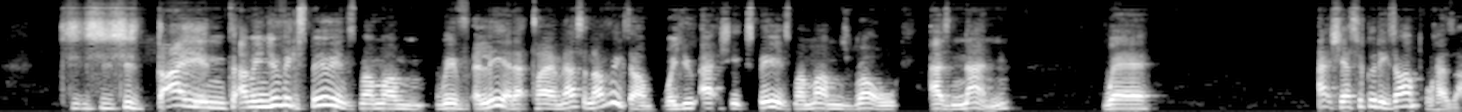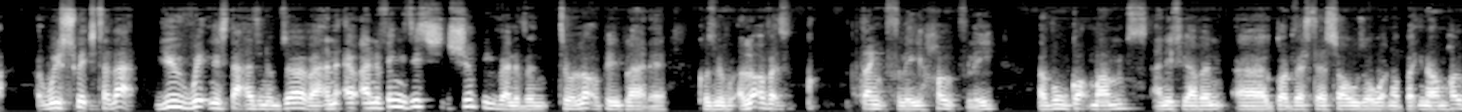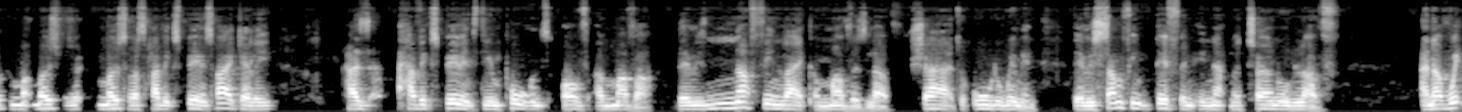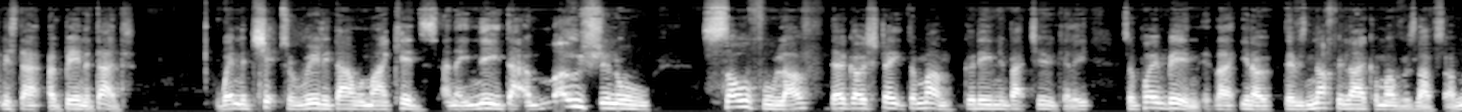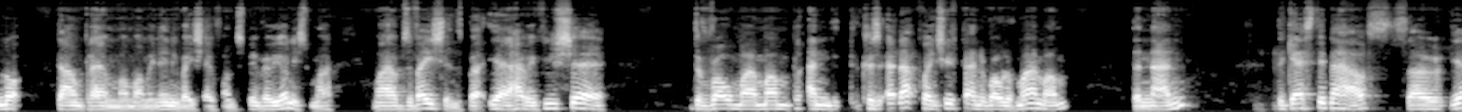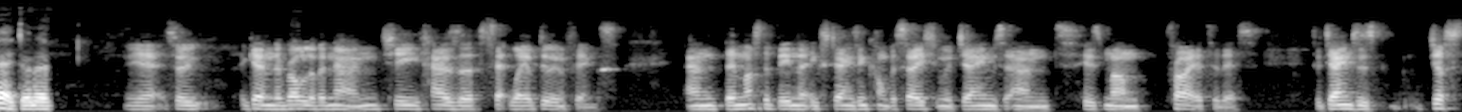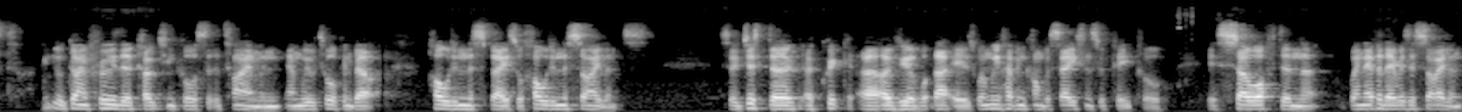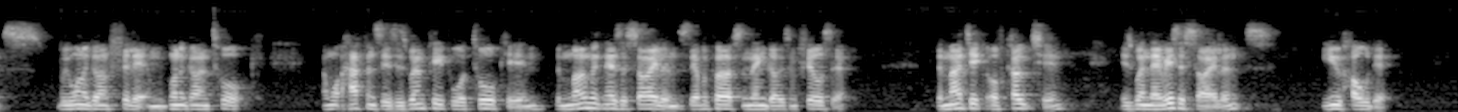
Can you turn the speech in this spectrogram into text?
she's dying. I mean, you've experienced my mum with Aaliyah that time. That's another example where you actually experienced my mum's role as Nan, where actually that's a good example, Hazza. We've switched to that you witnessed that as an observer, and and the thing is, this should be relevant to a lot of people out there because a lot of us, thankfully, hopefully, have all got mums, and if you haven't, uh, God rest their souls or whatnot. But you know, I'm hoping most of most of us have experienced. Hi, Kelly, has have experienced the importance of a mother. There is nothing like a mother's love. Shout out to all the women. There is something different in that maternal love, and I've witnessed that of being a dad when the chips are really down with my kids and they need that emotional, soulful love, they'll go straight to mum. Good evening back to you, Kelly. So point being, like, you know, there is nothing like a mother's love. So I'm not downplaying my mum in any way, shape, or I'm just being very honest with my, my observations. But yeah, Harry, if you share the role my mum, and because at that point she was playing the role of my mum, the nan, the mm-hmm. guest in the house. So yeah, do you want to? Yeah. So again, the role of a nan, she has a set way of doing things, and there must have been an exchange in conversation with James and his mum prior to this. So James is just, I think we were going through the coaching course at the time, and, and we were talking about holding the space or holding the silence. So just a, a quick uh, overview of what that is. When we're having conversations with people, it's so often that whenever there is a silence, we want to go and fill it and we want to go and talk. And what happens is, is when people are talking, the moment there's a silence, the other person then goes and fills it. The magic of coaching is when there is a silence, you hold it.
